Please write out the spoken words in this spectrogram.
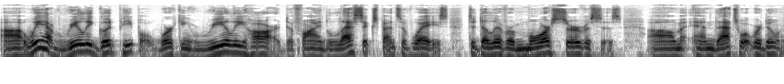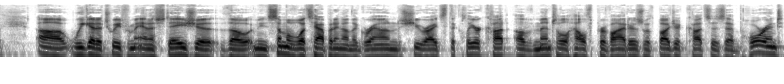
Uh, we have really good people working really hard to find less expensive ways to deliver more services, um, and that's what we're doing. Uh, we get a tweet from Anastasia, though. I mean, some of what's happening on the ground. She writes The clear cut of mental health providers with budget cuts is abhorrent.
